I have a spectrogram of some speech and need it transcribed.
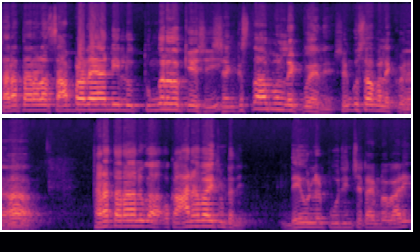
తరతరాల సాంప్రదాయాన్ని వీళ్ళు తుంగలు దొక్కేసి శంకుస్థాపనలు ఎక్కువైనాయి శంకుస్థాపనలు ఎక్కువ తరతరాలుగా ఒక ఆనవాయితీ ఉంటుంది. దేవుళ్ళని పూజించే టైంలో కానీ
